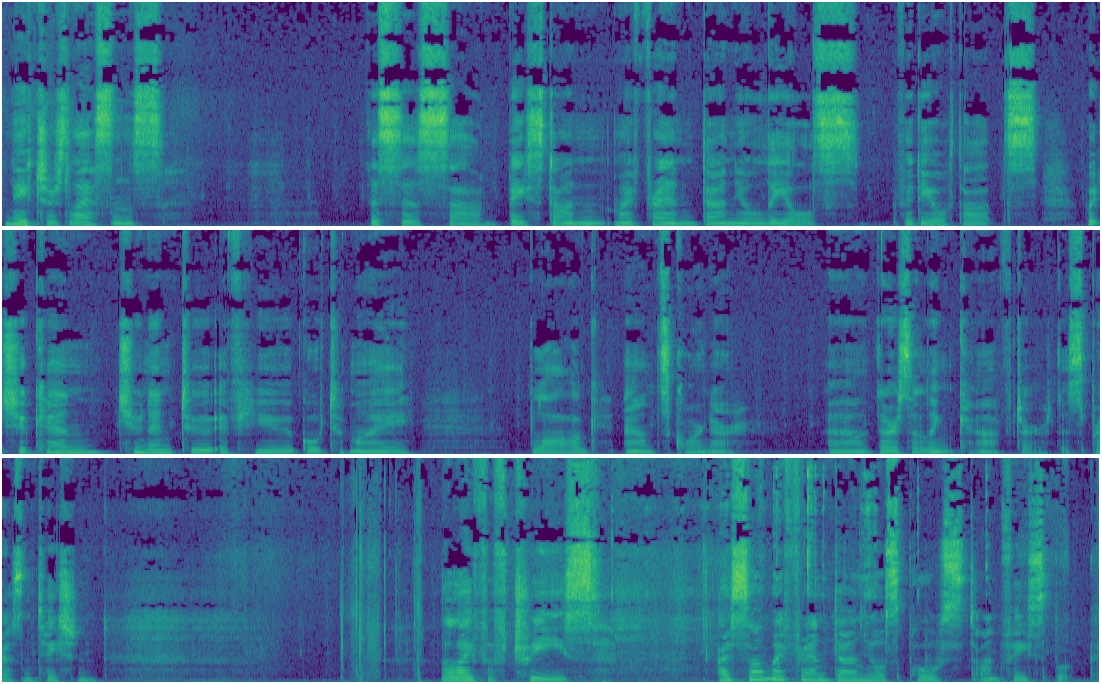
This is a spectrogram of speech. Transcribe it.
Nature's Lessons. This is uh, based on my friend Daniel Leal's video thoughts, which you can tune into if you go to my blog, Ant's Corner. Uh, there's a link after this presentation. The Life of Trees. I saw my friend Daniel's post on Facebook.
